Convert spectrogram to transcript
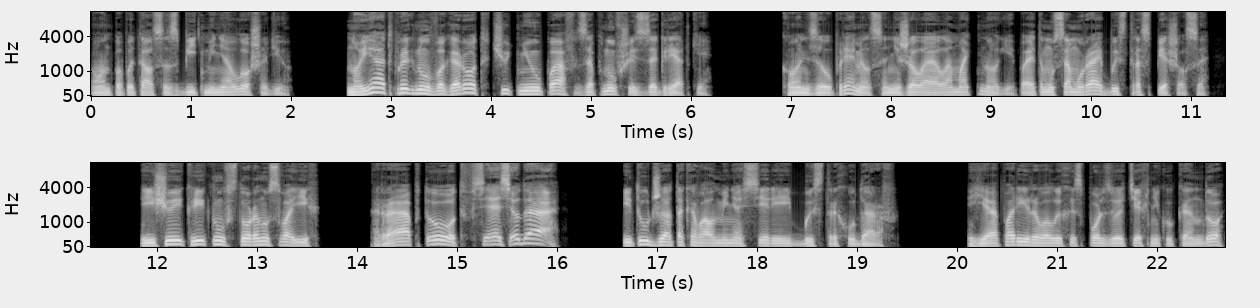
он попытался сбить меня лошадью. Но я отпрыгнул в огород, чуть не упав, запнувшись за грядки. Конь заупрямился, не желая ломать ноги, поэтому самурай быстро спешился. Еще и крикнул в сторону своих. «Раб тут! Все сюда!» И тут же атаковал меня серией быстрых ударов. Я парировал их, используя технику кендо,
